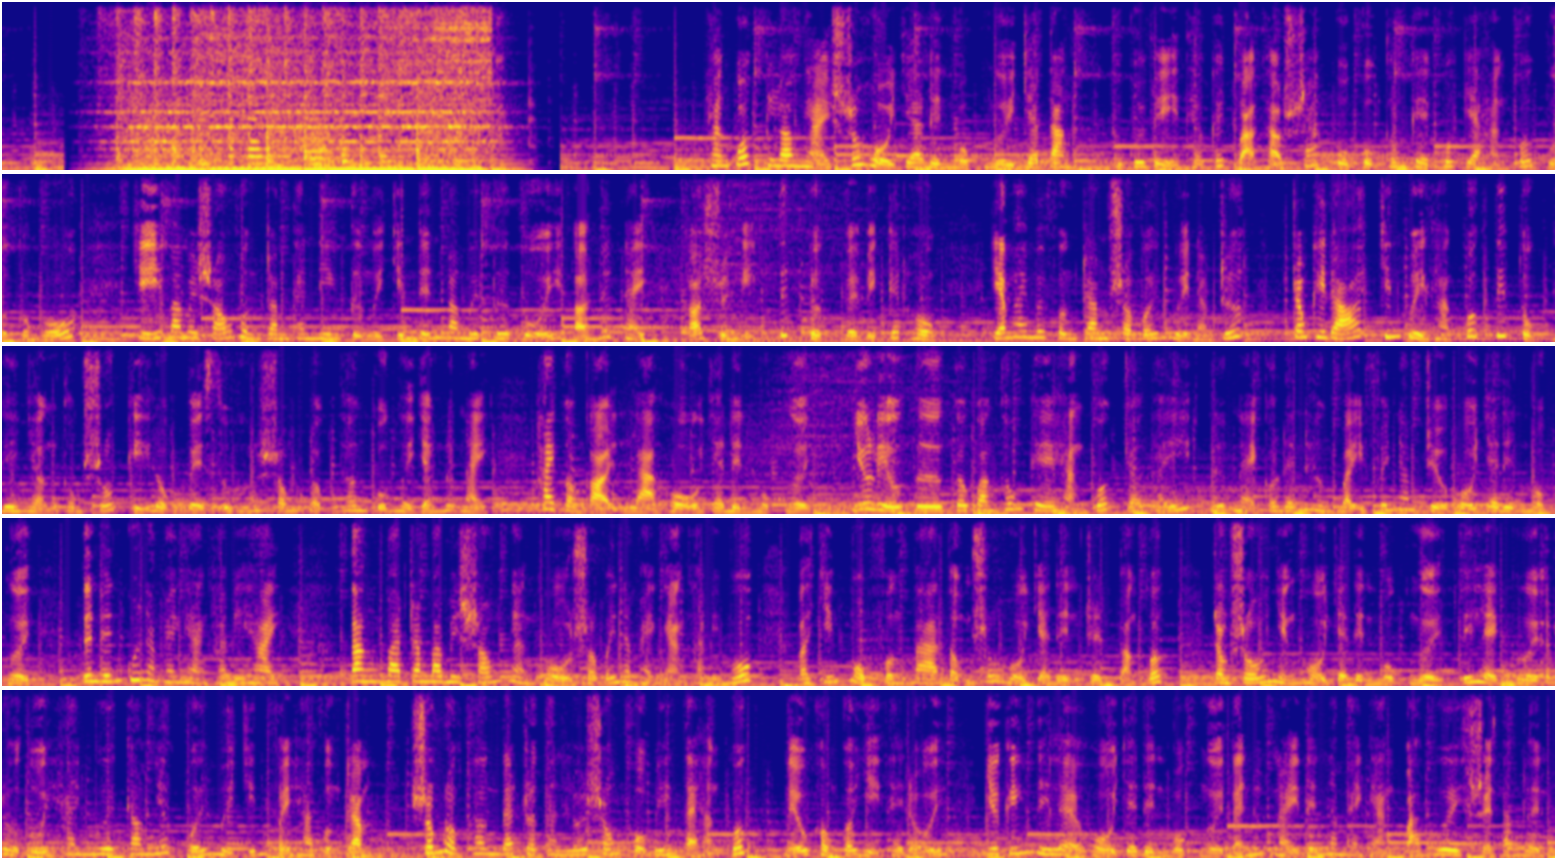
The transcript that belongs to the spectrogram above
Hàn Quốc lo ngại số hộ gia đình một người gia tăng. thưa quý vị, theo kết quả khảo sát của Cục Thống kê Quốc gia Hàn Quốc vừa công bố, chỉ 36% thanh niên từ 19 đến 34 tuổi ở nước này có suy nghĩ tích cực về việc kết hôn, giảm 20% so với 10 năm trước. Trong khi đó, chính quyền Hàn Quốc tiếp tục ghi nhận thông số kỷ lục về xu hướng sống độc thân của người dân nước này, hay còn gọi là hộ gia đình một người. Dữ liệu từ cơ quan thống kê Hàn Quốc cho thấy nước này có đến hơn 7,5 triệu hộ gia đình một người tính đến cuối năm 2022 tăng 336.000 hộ so với năm 2021 và chiếm 1 phần 3 tổng số hộ gia đình trên toàn quốc. Trong số những hộ gia đình một người, tỷ lệ người ở độ tuổi 20 cao nhất với 19,2%. Sống độc thân đã trở thành lối sống phổ biến tại Hàn Quốc nếu không có gì thay đổi. Dự kiến tỷ lệ hộ gia đình một người tại nước này đến năm 2030 sẽ tăng lên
